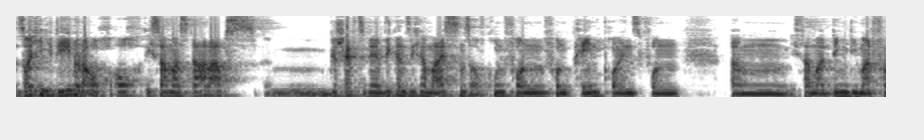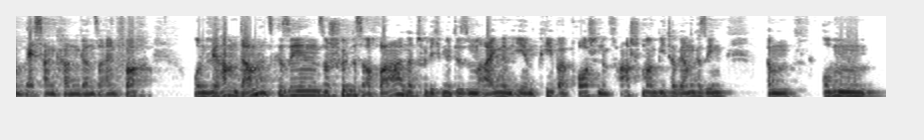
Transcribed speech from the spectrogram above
solche Ideen oder auch, auch ich sag mal, Startups, ähm, Geschäftsideen entwickeln sich ja meistens aufgrund von, von Pain Points, von, ähm, ich sag mal, Dingen, die man verbessern kann, ganz einfach. Und wir haben damals gesehen, so schön es auch war, natürlich mit diesem eigenen EMP bei Porsche, einem Fahrstromanbieter, wir haben gesehen, ähm, um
